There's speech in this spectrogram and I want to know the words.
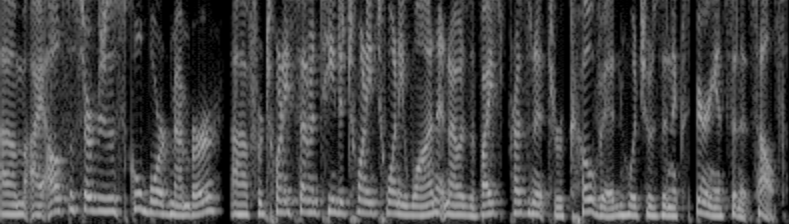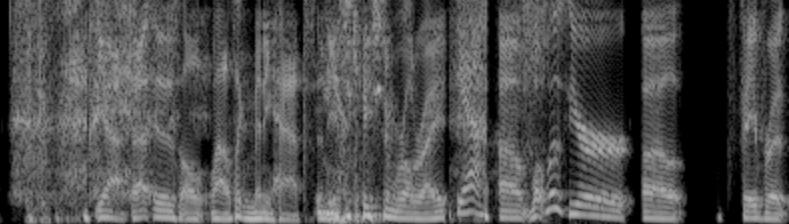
Um, I also served as a school board member uh, for 2017 to 2021, and I was a vice president through COVID, which was an experience in itself. yeah, that is all. Wow, it's like many hats in the education world, right? Yeah. Uh, what was your uh, favorite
